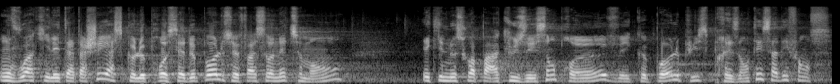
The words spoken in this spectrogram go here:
On voit qu'il est attaché à ce que le procès de Paul se fasse honnêtement et qu'il ne soit pas accusé sans preuve et que Paul puisse présenter sa défense.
